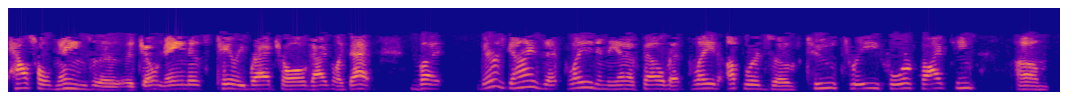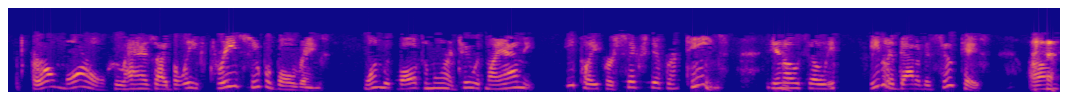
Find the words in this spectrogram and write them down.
household names, uh, Joe Namath, Terry Bradshaw, guys like that. But there's guys that played in the NFL that played upwards of two, three, four, five teams. Um, Earl Morrall, who has, I believe, three Super Bowl rings, one with Baltimore and two with Miami. He played for six different teams, you know, so he, he lived out of his suitcase. Um,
